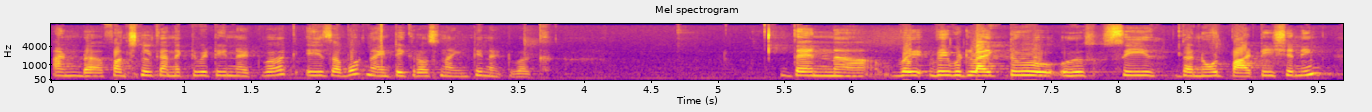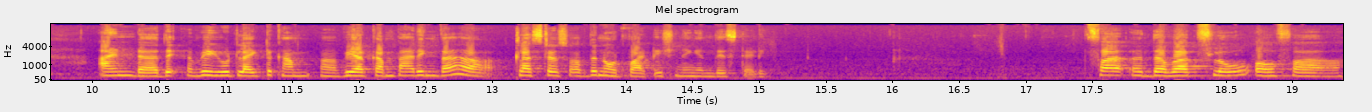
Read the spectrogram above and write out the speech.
and uh, functional connectivity network is about 90 cross 90 network. Then uh, we, we would like to uh, see the node partitioning and uh, the, we would like to come, uh, we are comparing the clusters of the node partitioning in this study for uh, the workflow of uh,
